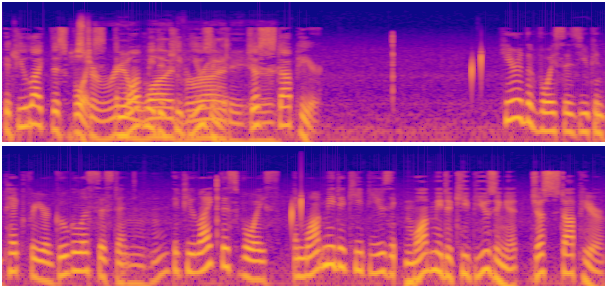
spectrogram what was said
If you like this Just voice and want me to keep using variety it, just stop here. Here are the voices you can pick for your Google Assistant. Mm-hmm. If you like this voice and want me to keep using And want me to keep using it, just stop here.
